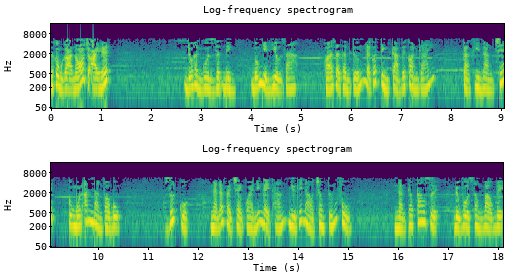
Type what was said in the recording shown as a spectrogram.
sẽ không gà nó cho ai hết. Đỗ Hần Ngôn giật mình, bỗng nhìn hiểu ra, hóa ra thẩm tướng lại có tình cảm với con gái. Cả khi nàng chết, cũng muốn ăn nàng vào bụng. Rốt cuộc, nàng đã phải trải qua những ngày tháng như thế nào trong tướng phủ. Nàng theo cao dợi, được vô song bảo vệ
